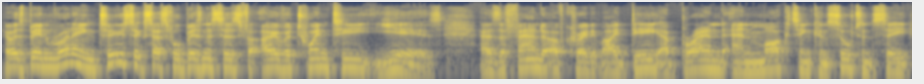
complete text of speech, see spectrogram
who has been running two successful businesses for over 20 years. As the founder of Creative ID, a brand and marketing consultancy,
